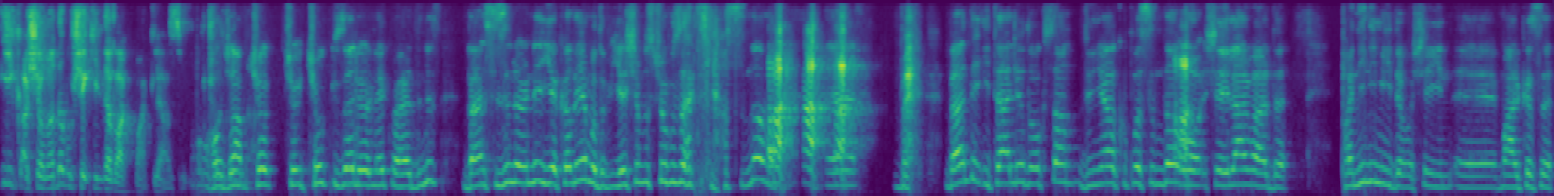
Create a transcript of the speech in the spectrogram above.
ilk aşamada bu şekilde bakmak lazım. Hocam çok çok çok güzel örnek verdiniz. Ben sizin örneği yakalayamadım. Yaşımız çok uzak değil aslında ama e, ben de İtalya 90 Dünya Kupası'nda o şeyler vardı. Panini miydi o şeyin e, markası?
